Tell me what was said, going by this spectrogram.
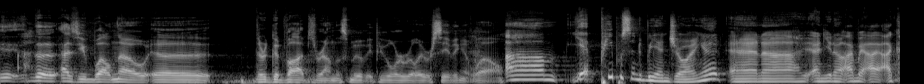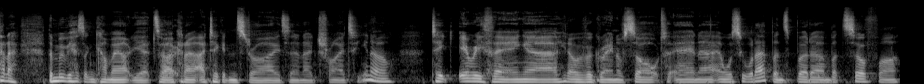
it, the, as you well know, uh, there are good vibes around this movie. People are really receiving it well. yeah, people seem to be enjoying it, and uh, and you know, I mean, I, I kind of the movie hasn't come out yet, so I kind of I take it in strides, and I try to you know take everything uh, you know with a grain of salt, and uh, and we'll see what happens. But um, but so far,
